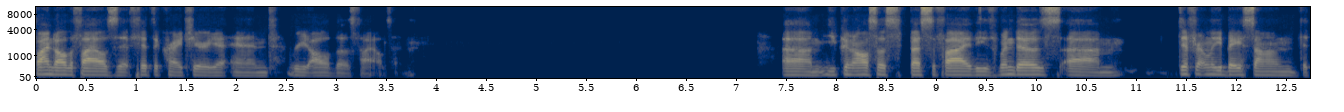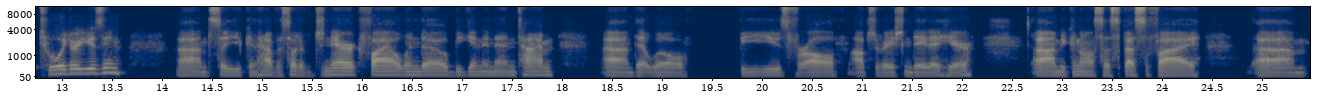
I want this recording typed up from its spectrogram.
find all the files that fit the criteria and read all of those files in. Um, you can also specify these windows um, differently based on the tool you're using. Um, so you can have a sort of generic file window begin and end time uh, that will be used for all observation data here. Um, you can also specify, um,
